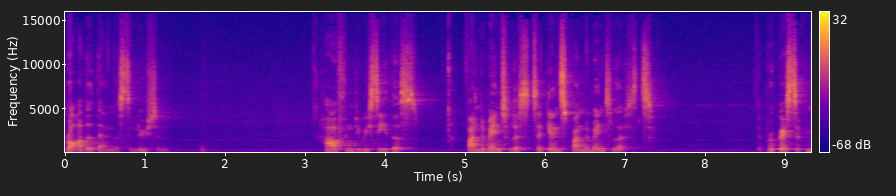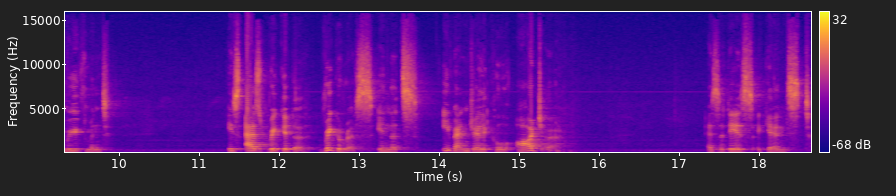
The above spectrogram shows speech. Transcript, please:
rather than the solution. How often do we see this? Fundamentalists against fundamentalists. The progressive movement is as rigorous in its evangelical ardor as it is against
